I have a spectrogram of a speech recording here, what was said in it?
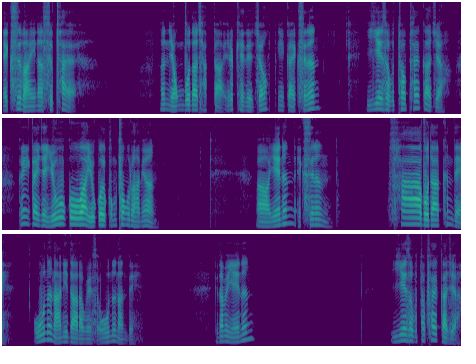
x 마이너스 8은 0보다 작다. 이렇게 되죠. 그러니까 x는 2에서부터 8까지야. 그러니까 이제 요거와 요걸 공통으로 하면 어, 얘는 x는 4보다 큰데 5는 아니다 라고 해서 5는 안 돼. 그 다음에 얘는 2에서부터 8까지야.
